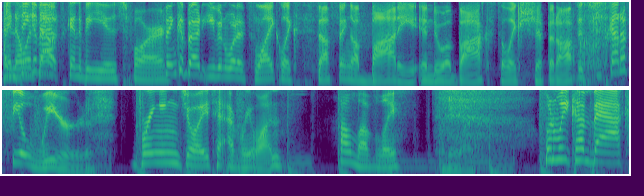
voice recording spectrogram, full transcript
I know what about- that's going to be used for. Think about even what it's like, like stuffing a body into a box to like ship it off. It's just got to feel weird. Bringing joy to everyone. How lovely. When we come back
